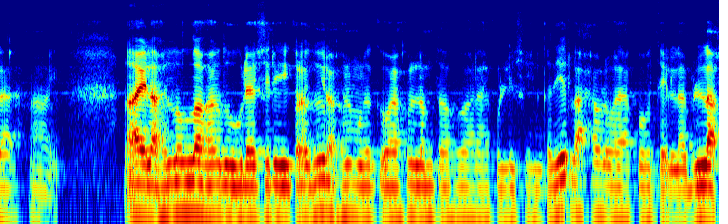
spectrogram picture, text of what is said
لا إله إلا الله وحده لا شريك له له الملك وله الحمد وهو على كل شيء قدير لا حول ولا قوة إلا بالله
